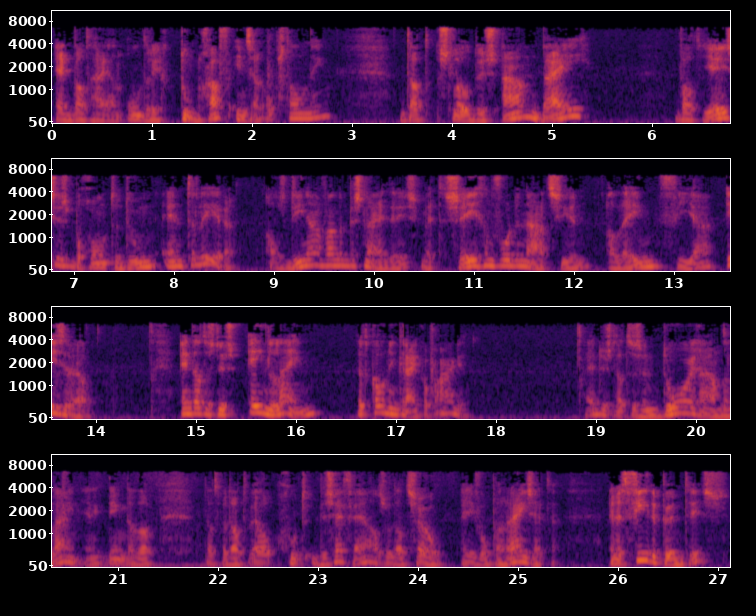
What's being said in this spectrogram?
En wat hij aan onderricht toen gaf in zijn opstanding, dat sloot dus aan bij wat Jezus begon te doen en te leren. Als dienaar van de besnijderis met zegen voor de natieën alleen via Israël. En dat is dus één lijn, het koninkrijk op aarde. dus dat is een doorgaande lijn. En ik denk dat, dat, dat we dat wel goed beseffen als we dat zo even op een rij zetten. En het vierde punt is,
